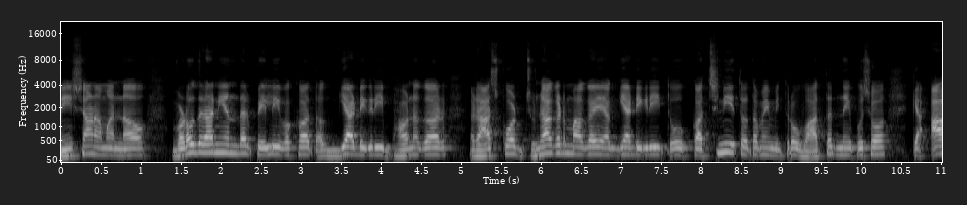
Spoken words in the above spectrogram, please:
મહેસાણામાં નવ, વડોદરાની અંદર પહેલી વખત અગિયાર ડિગ્રી, ભાવનગર, રાજકોટ, જુનાગઢમાં ગઈ અગિયાર ડિગ્રી. તો કચ્છની તો તમે મિત્રો વાત જ નહીં પૂછો કે આ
